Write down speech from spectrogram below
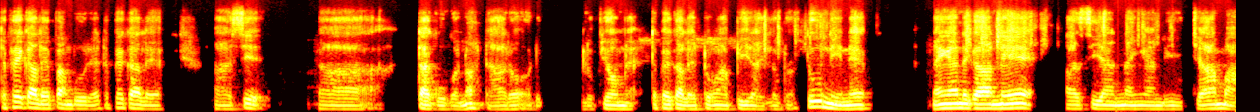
တစ်ဖက်ကလည်းပံ့ပိုးတယ်တစ်ဖက်ကလည်းအာစစ်အာတက်ကိုပေါ့နော်ဒါကတော့ဘယ်လိုပြောမလဲတစ်ဖက်ကလည်းတွန်းအားပေးတာတွေလုပ်တော့သူ့အနေနဲ့နိုင်ငံတကာနဲ့အာဆီယံနိုင်ငံတွေကြားမှာ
